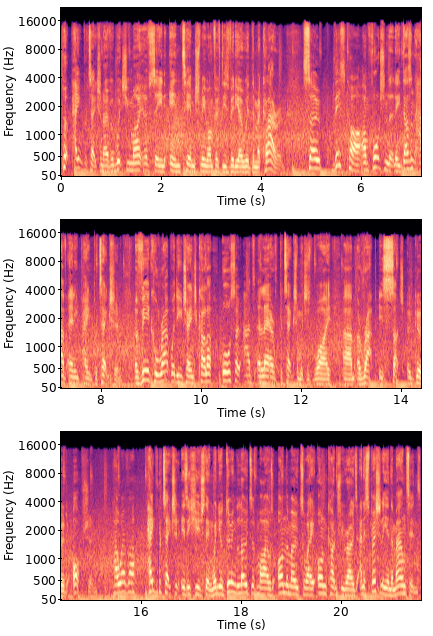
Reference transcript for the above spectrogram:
put paint protection over, which you might have seen in Tim Shmee150's video with the McLaren. So, this car, unfortunately, doesn't have any paint protection. A vehicle wrap, whether you change colour, also adds a layer of protection, which is why um, a wrap is such a good option. However, paint protection is a huge thing. When you're doing loads of miles on the motorway, on country roads, and especially in the mountains,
